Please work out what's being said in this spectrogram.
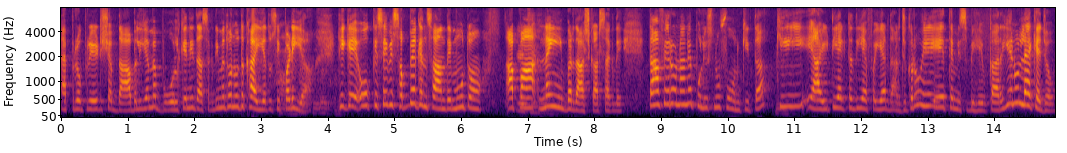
ਐਪਰੋਪ੍ਰੀਏਟ ਸ਼ਬਦਾਵਲੀ ਆ ਮੈਂ ਬੋਲ ਕੇ ਨਹੀਂ ਦੱਸ ਸਕਦੀ ਮੈਂ ਤੁਹਾਨੂੰ ਦਿਖਾਈ ਆ ਤੁਸੀਂ ਪੜ੍ਹੀ ਆ। ਠੀਕ ਹੈ? ਉਹ ਕਿਸੇ ਵੀ ਸੱਭਿਅਕ ਇਨਸਾਨ ਦੇ ਮੂੰਹ ਤੋਂ ਆਪਾਂ ਨਹੀਂ ਬਰਦਾਸ਼ਤ ਕਰ ਸਕਦੇ। ਤਾਂ ਫਿਰ ਉਹਨਾਂ ਨੇ ਪੁਲਿਸ ਨੂੰ ਫੋਨ ਕੀਤਾ ਕਿ ਇਹ ਆਈਟੀ ਐਕਟ ਦੀ ਐਫ ਆਈ ਆਰ ਦਰਜ ਕਰੋ ਇਹ ਇਹ ਇੱਥੇ ਮਿਸਬਿਹੇਵ ਕਰ ਰਹੀ ਹੈ ਇਹਨੂੰ ਲੈ ਕੇ ਜਾਓ।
